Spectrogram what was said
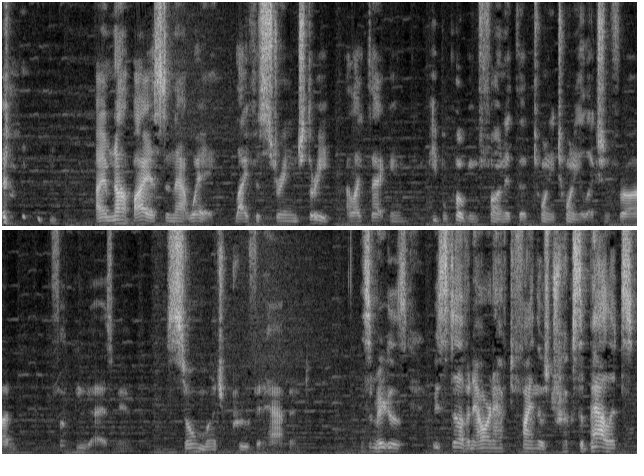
I am not biased in that way. Life is Strange 3. I like that game. People poking fun at the 2020 election fraud. Fuck you guys, man. So much proof it happened. This America we still have an hour and a half to find those trucks of ballots.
